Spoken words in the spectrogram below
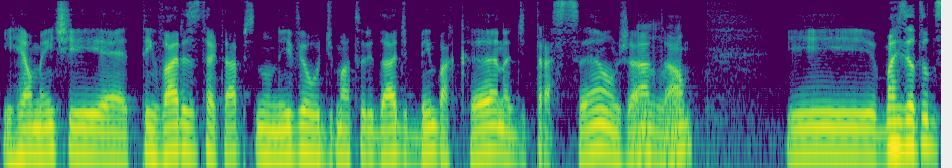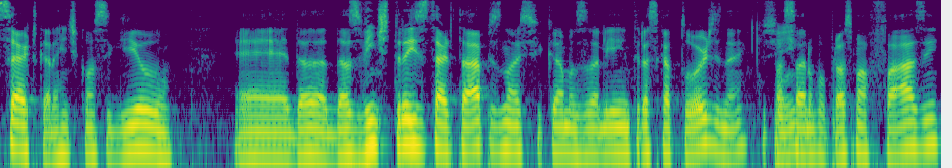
e realmente é, tem várias startups no nível de maturidade bem bacana, de tração já uhum. tal. E, mas deu tudo certo, cara. A gente conseguiu, é, da, das 23 startups, nós ficamos ali entre as 14, né, que Sim. passaram para a próxima fase.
